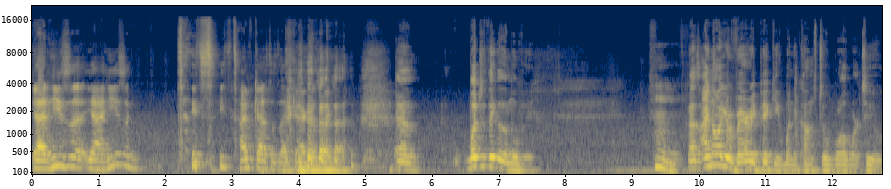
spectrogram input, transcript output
Yeah, and he's uh, yeah, he's a he's, he's typecast as that character. And what do you think of the movie? hmm. Because I know you're very picky when it comes to World War II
